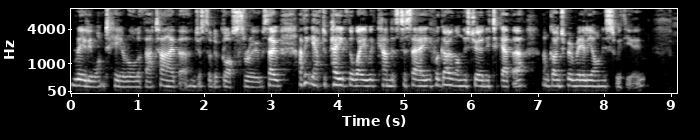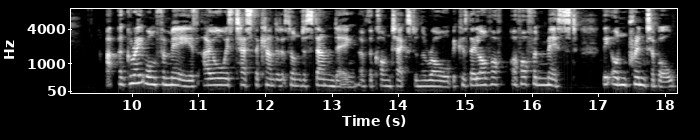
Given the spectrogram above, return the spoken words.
really want to hear all of that either and just sort of gloss through. So I think you have to pave the way with candidates to say, if we're going on this journey together, I'm going to be really honest with you a great one for me is I always test the candidate's understanding of the context and the role because they love have often missed the unprintable,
